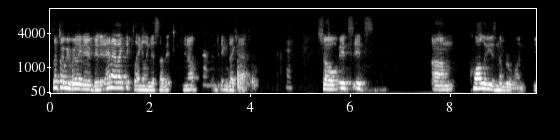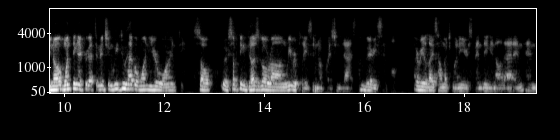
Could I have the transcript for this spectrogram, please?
So that's why we really never did it. And I like the cleanliness of it, you know, and things like that. So it's, it's, um, quality is number one. You know, one thing I forgot to mention, we do have a one year warranty. So if something does go wrong, we replace it, no questions asked. I'm very simple. I realize how much money you're spending and all that. And, and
